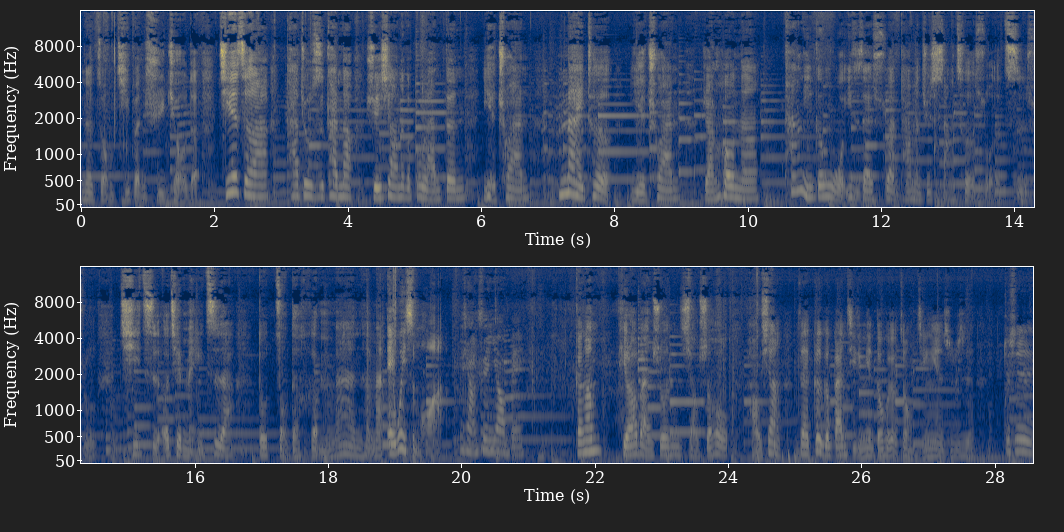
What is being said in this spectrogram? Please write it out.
那种基本需求的。接着啊，他就是看到学校那个布兰登也穿，奈特也穿，然后呢，汤尼跟我一直在算他们去上厕所的次数，七次，而且每一次啊都走得很慢很慢。哎，为什么啊？就想炫耀呗。刚刚皮老板说，你小时候好像在各个班级里面都会有这种经验，是不是？就是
